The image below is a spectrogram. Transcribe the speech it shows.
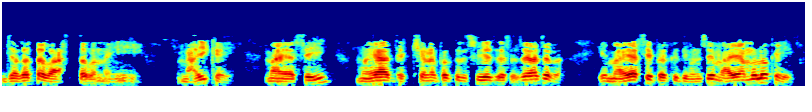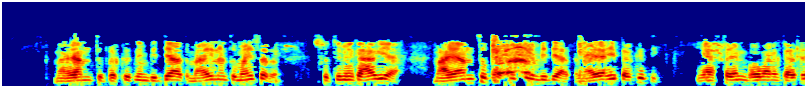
जगत वास्तव नहीं है। माइक है। माया से ही माया दक्षिण प्रकृति सूर्य ये माया से प्रकृति होने से माया मूलक है। मायाम तो प्रकृति में विद्यात, माया न तो महेश्वर। श्रुति में कहा गया, मायाम तो प्रकृति में विद्यात, माया ही प्रकृति। यहाँ स्वयं भगवान कहते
